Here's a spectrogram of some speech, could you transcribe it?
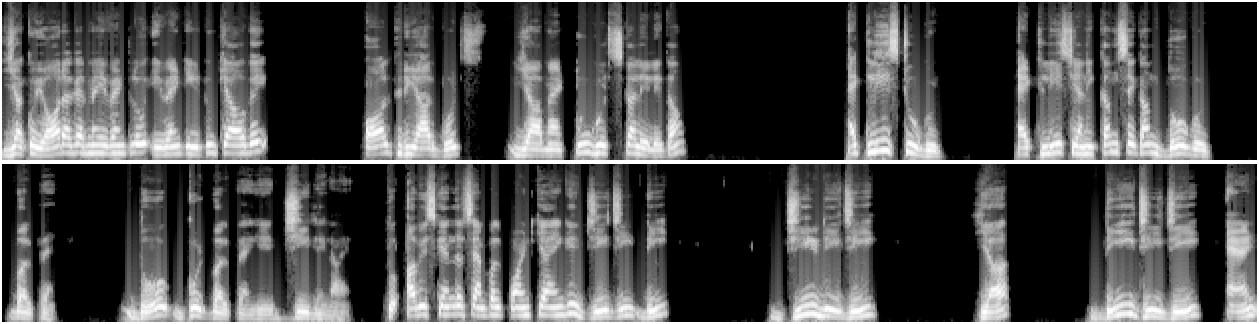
या कोई और अगर मैं इवेंट लू इवेंट ई टू क्या हो गई? ऑल थ्री आर गुड्स या मैं टू गुड्स का ले लेता हूँ। एटलीस्ट टू गुड एटलीस्ट यानी कम से कम दो गुड बल्ब हैं। दो गुड बल्ब हैं, ये जी लेना है। तो अब इसके अंदर सैंपल पॉइंट क्या आएँगे? जी जी डी जी डी जी या D G G and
